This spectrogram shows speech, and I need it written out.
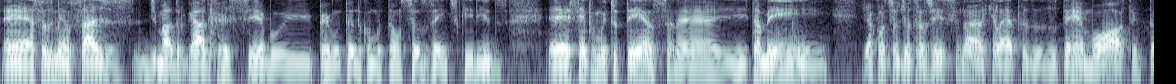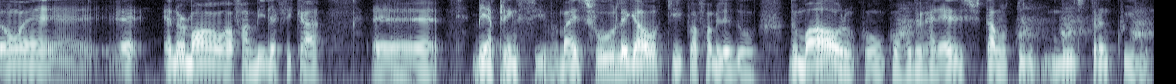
é, essas mensagens de madrugada que eu recebo e perguntando como estão seus entes queridos é sempre muito tensa, né? E também já aconteceu de outras vezes naquela época do, do terremoto, então é, é, é, normal a família ficar é, bem apreensiva. Mas foi legal que com a família do, do Mauro, com, com o Rodrigo Rainer, eles estavam tudo muito tranquilo.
